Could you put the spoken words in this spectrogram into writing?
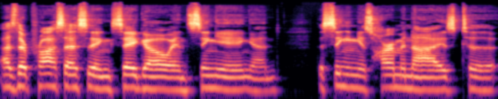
as they're processing sago and singing, and the singing is harmonized to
